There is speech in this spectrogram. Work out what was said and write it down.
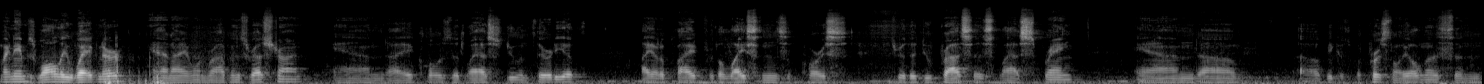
My name is Wally Wagner, and I own Robbins Restaurant, and I closed it last June 30th. I had applied for the license, of course, through the due process last spring, and um, uh, because of a personal illness, and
